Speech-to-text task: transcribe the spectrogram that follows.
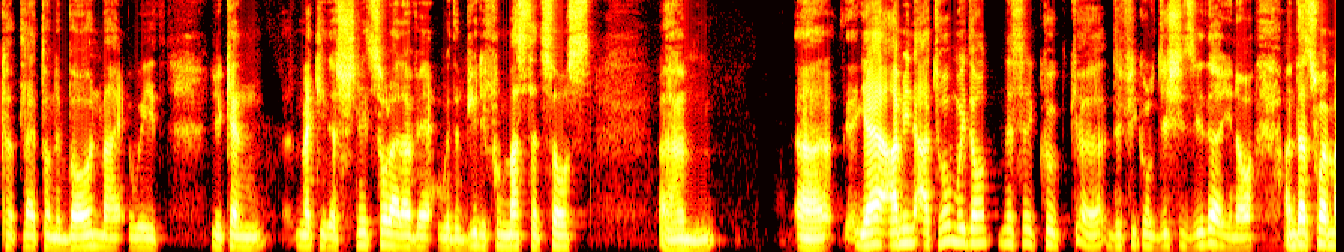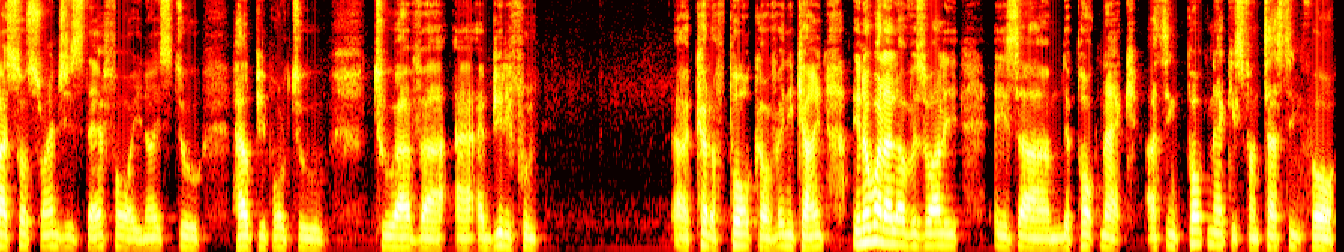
cutlet on the bone my, with you can make it a schnitzel out of it with a beautiful mustard sauce. Um, uh, yeah, I mean, at home we don't necessarily cook uh, difficult dishes either, you know, and that's why my sauce range is there for, you know, is to help people to to have a, a beautiful uh, cut of pork of any kind. You know what I love as well is um, the pork neck. I think pork neck is fantastic for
